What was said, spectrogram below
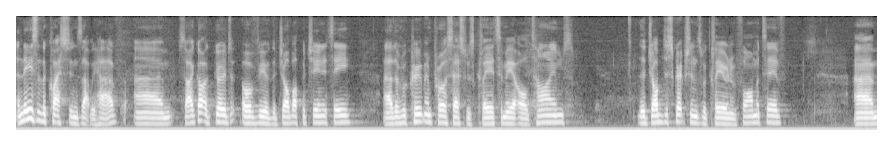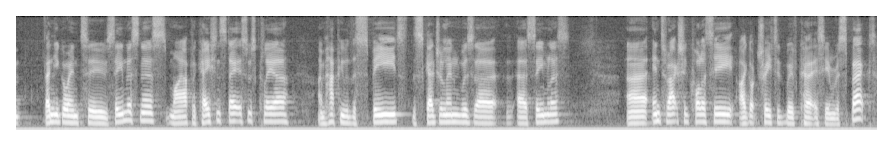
And these are the questions that we have. Um, so I got a good overview of the job opportunity. Uh, the recruitment process was clear to me at all times. The job descriptions were clear and informative. Um, then you go into seamlessness. My application status was clear. I'm happy with the speed. The scheduling was uh, uh, seamless. Uh, interaction quality, I got treated with courtesy and respect.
